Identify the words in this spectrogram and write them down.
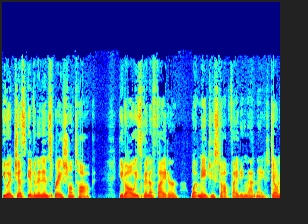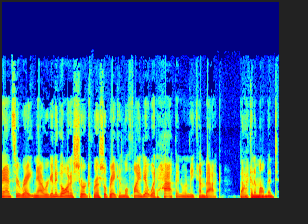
You had just given an inspirational talk. You'd always been a fighter. What made you stop fighting that night? Don't answer right now. We're going to go on a short commercial break and we'll find out what happened when we come back. Back in a moment.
